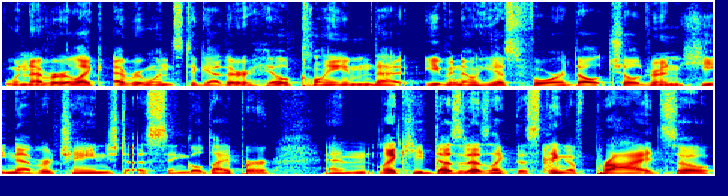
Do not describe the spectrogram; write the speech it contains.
whenever like everyone's together, he'll claim that even though he has four adult children, he never changed a single diaper and like he does it as like this thing of pride. So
